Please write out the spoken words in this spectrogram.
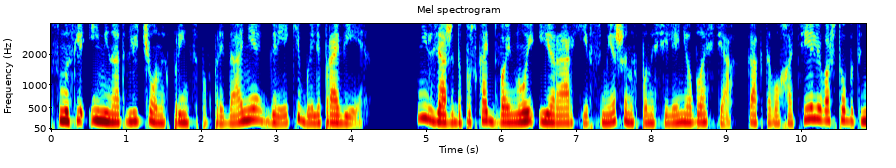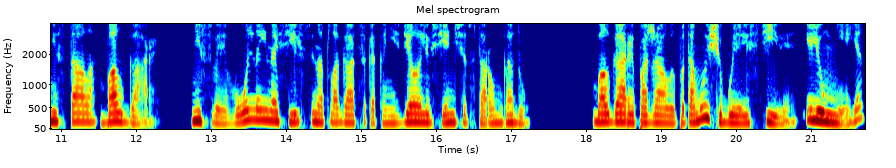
в смысле именно отвлеченных принципов предания, греки были правее. Нельзя же допускать двойной иерархии в смешанных по населению областях, как того хотели во что бы то ни стало болгары не своевольно и насильственно отлагаться, как они сделали в 72 году. Болгары, пожалуй, потому еще были льстивее или умнее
